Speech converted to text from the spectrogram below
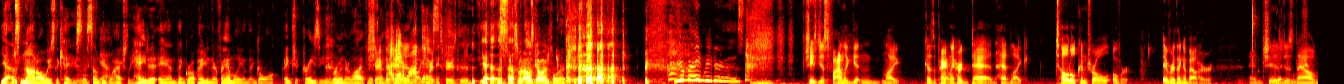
Yeah, it's not always the case. Like some yeah. people actually hate it and then grow up hating their family and then go all apeshit crazy and ruin their life. And Shave like, their head like Britney Spears did. yes, that's what I was going for. you made me do this. She's just finally getting like, because apparently her dad had like total control over everything about her, and she What is a just douche. now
